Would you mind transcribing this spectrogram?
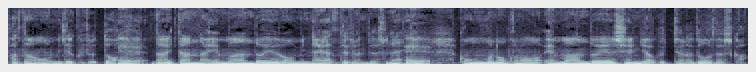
パターンを見てくると、ええ。大胆な M&A をみんなやってるんですね。ええ。今後のこの M&A 戦略っていうのはどうですか？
